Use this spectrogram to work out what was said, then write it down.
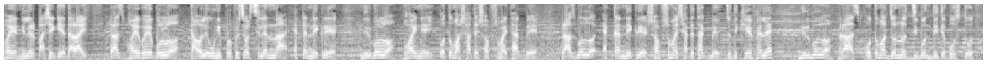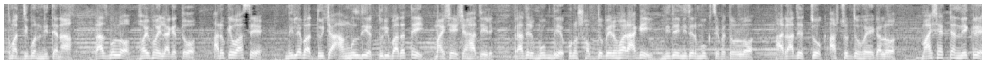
ভয়ে নীলের পাশে গিয়ে দাঁড়ায়। রাজ ভয়ে ভয়ে বলল, তাহলে উনি প্রফেসর ছিলেন না, একটা নেকড়ে? নীল বলল, ভয় নেই, ও তোমার সাথে সবসময় থাকবে। রাজ বলল, একটা নেকড়ে সবসময় সাথে থাকবে, যদি খেয়ে ফেলে? নীল বলল, রাজ, ও তোমার জন্য জীবন দিতে প্রস্তুত, তোমার জীবন নিতে না। রাজ বলল, ভয় ভয় লাগে তো, আরও কেউ আছে? নীল এবার দুইটা আঙ্গুল দিয়ে তুড়ি বাজাতেই মাইসে এসে হাজির। রাজের মুখ দিয়ে কোনো শব্দ বের হওয়ার আগেই নিজেই নিজের মুখ চেপে ধরল, আর রাজের চোখ আশ্চর্য হয়ে গেল। মাইশা একটা নেকড়ে।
